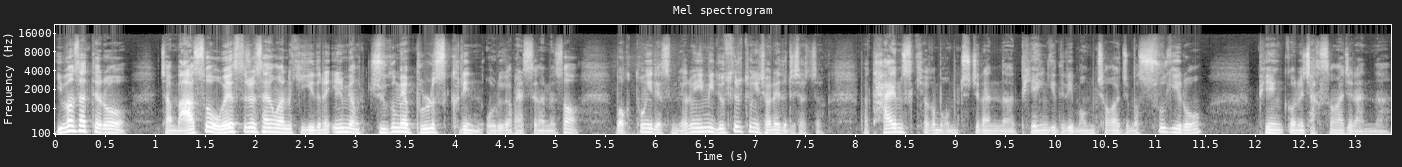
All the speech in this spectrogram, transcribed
이번 사태로 자 마소 OS를 사용하는 기기들은 일명 죽음의 blue screen 오류가 발생하면서 먹통이 됐습니다. 여러분 이미 뉴스를 통해 전해 들으셨죠. 타임스퀘어가 멈추질 않나, 비행기들이 멈춰가지고 수기로 비행권을 작성하질 않나.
